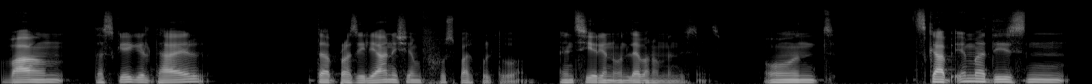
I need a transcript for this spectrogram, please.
waren das Gegenteil der brasilianischen Fußballkultur in Syrien und Lebanon mindestens. Und es gab immer diesen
